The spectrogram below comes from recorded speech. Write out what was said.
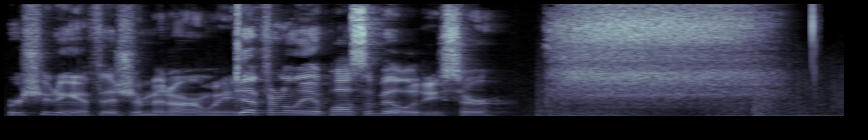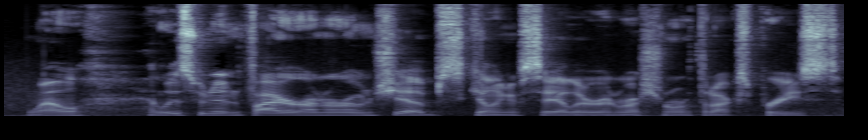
We're shooting at fishermen, aren't we? Definitely a possibility, sir. Well, at least we didn't fire on our own ships, killing a sailor and Russian Orthodox priest.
